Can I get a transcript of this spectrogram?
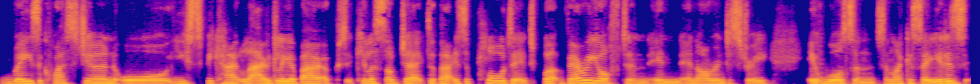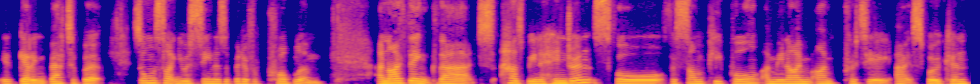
raise a question or you speak out loudly about a particular subject that is applauded but very often in in our industry it wasn't. And like i say it is getting better but it's almost like you were seen as a bit of a problem. And i think that has been a hindrance for for some people. I mean i'm i'm pretty outspoken.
